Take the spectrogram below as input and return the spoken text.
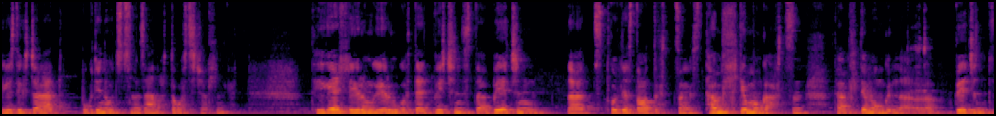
Тэгээс тэгж жагаад бүгдийг үзчихсэн за нутаг уцч олно гэд. Тэгээл эрен эренгүүтээ би чинь өстой Бээжин сэтгүүлээс дуудагдсан томилтын мөнгө авцсан. Томилтын мөнгө нь Бээжинд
